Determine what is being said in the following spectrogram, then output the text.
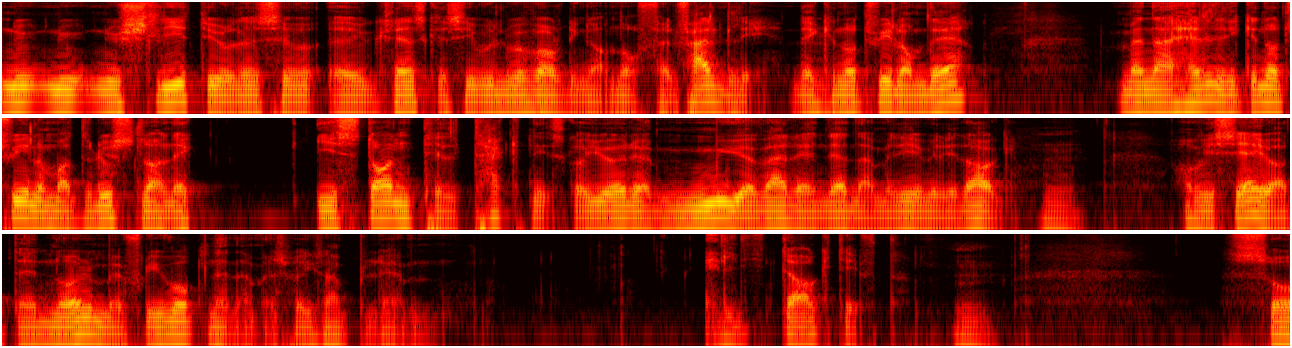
Nå nå- nå sliter jo den eh, ukrainske sivilbefolkninga noe forferdelig. Det er ikke noe tvil om det. Men det er heller ikke noe tvil om at Russland er i stand til teknisk å gjøre mye verre enn det de driver i dag. Mm. Og vi ser jo at det enorme flyvåpenet deres f.eks. er lite aktivt. Mm. Så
